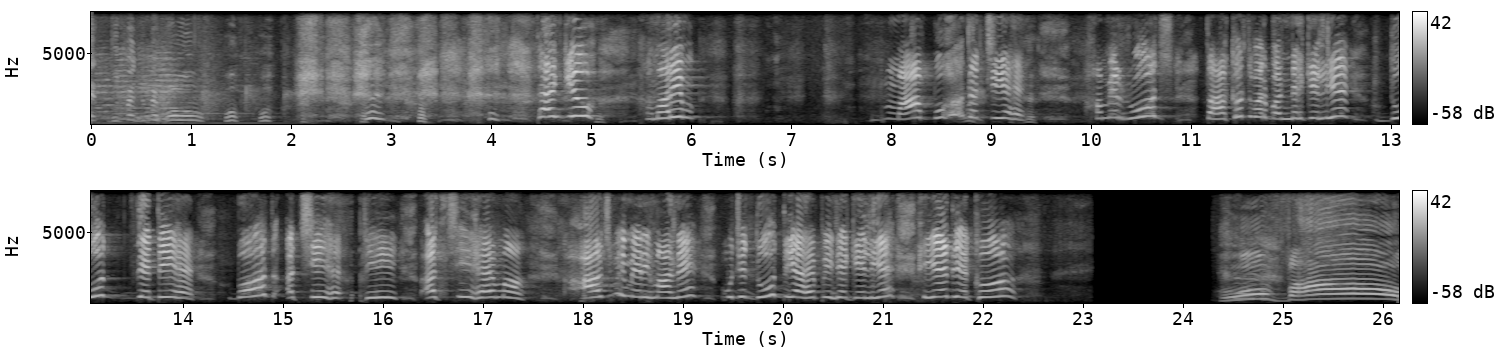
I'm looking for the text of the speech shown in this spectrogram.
ए, दूध पे दूध पे वो वो वो वो। थैंक यू हमारी माँ बहुत अच्छी है। हमें रोज ताकतवर बनने के लिए दूध देती है। बहुत अच्छी है थी अच्छी है माँ। आज भी मेरी माँ ने मुझे दूध दिया है पीने के लिए। ये देखो। ओ वाओ!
